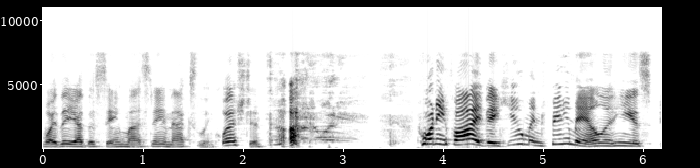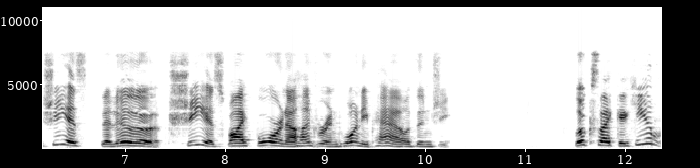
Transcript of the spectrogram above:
why they have the same last name, excellent question. 25, a human female, and he is, she is, she is 5'4 and 120 pounds, and she looks like a human,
